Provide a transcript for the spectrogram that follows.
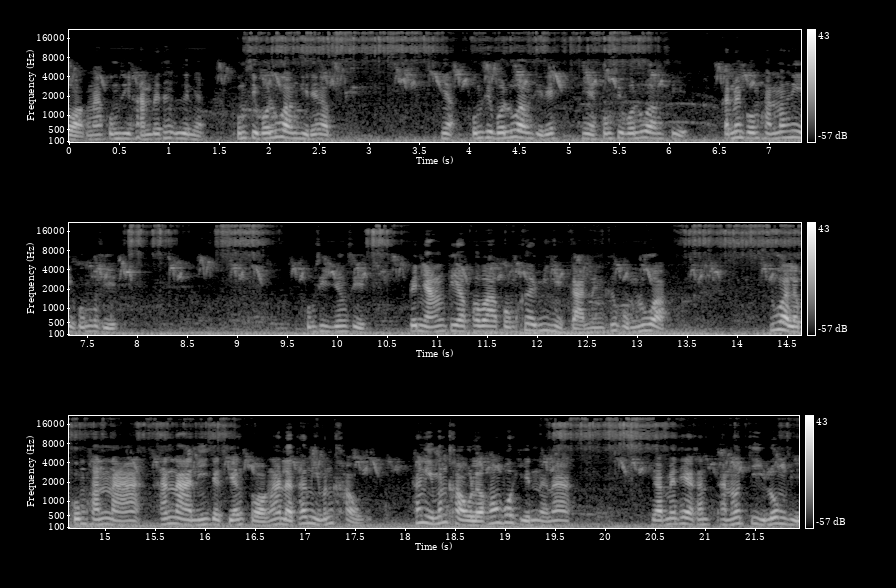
ตอกนะ ผมสิหันไปทางอื่นเนี่ย ผมสิบ่ล่วงสิเด้ครับ เนี่ย ผมสิบ่ล่วงสิเด้เนี่ย ผมสิบ่ล่วงสิคันแม่นผมหันมากนี่ผมก็สิ ผมสีจังสิเป็นหยังเตียเพราะว่าผมเคยมีเหตุการณ์หนึ่งคือผมรั่วรั่วแล้วผมหันหนาหันหนานี้จากเสียงตอกนั่นแหละทั้งนี้มันเข่าทั้งนี้มันเข่าแล้วห้องบ่เห็นน่ะนะอย่าแม่แท้คันคันเขาจีลงสิ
